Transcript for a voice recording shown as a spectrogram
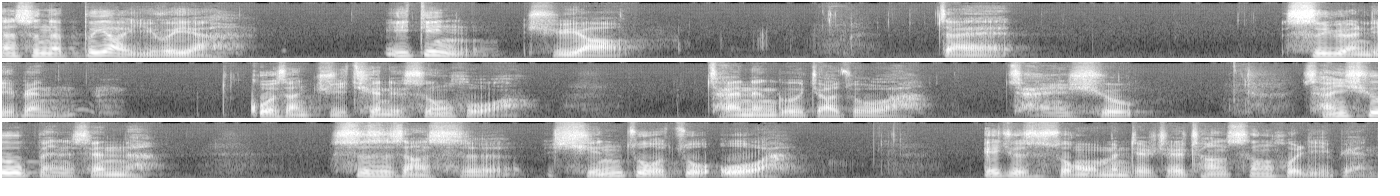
但是呢，不要以为啊，一定需要在寺院里边过上几天的生活，才能够叫做禅修。禅修本身呢，事实上是行坐坐卧啊，也就是说，我们的日常生活里边，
